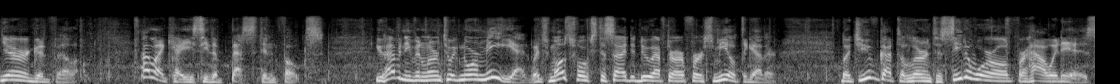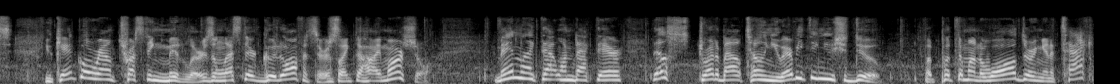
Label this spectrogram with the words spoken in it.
You're a good fellow. I like how you see the best in folks. You haven't even learned to ignore me yet, which most folks decide to do after our first meal together. But you've got to learn to see the world for how it is. You can't go around trusting middlers unless they're good officers like the High Marshal. Men like that one back there, they'll strut about telling you everything you should do. But put them on the wall during an attack,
